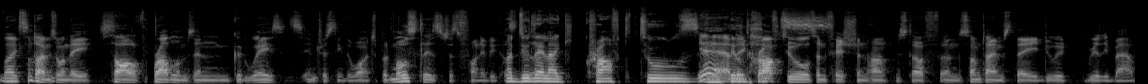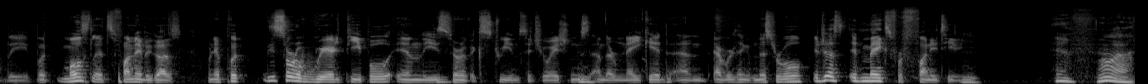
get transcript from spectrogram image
like, sometimes when they solve problems in good ways, it's interesting to watch. But mostly it's just funny because. Or do the- they like craft tools? Yeah, and build they craft huts? tools and fish and hunt and stuff. And sometimes they do it really badly. But mostly it's funny because when you put these sort of weird people in these hmm. sort of extreme situations and they're naked and everything's miserable, it just it makes for funny TV. Oh, well,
